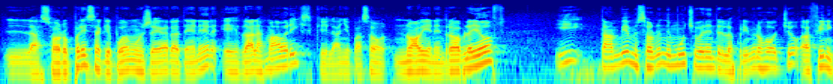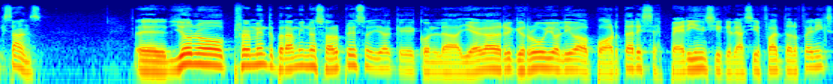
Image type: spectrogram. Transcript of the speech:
la sorpresa que podemos llegar a tener es Dallas Mavericks, que el año pasado no habían entrado a playoffs. Y también me sorprende mucho ver entre los primeros ocho a Phoenix Suns. Eh, yo no, realmente para mí no es sorpresa, ya que con la llegada de Ricky Rubio le iba a aportar esa experiencia que le hacía falta a los Phoenix.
